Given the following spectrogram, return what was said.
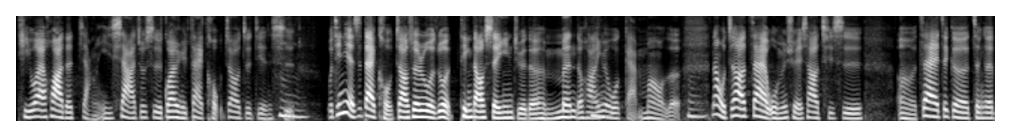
题外话的讲一下，就是关于戴口罩这件事。嗯我今天也是戴口罩，所以如果如果听到声音觉得很闷的话，嗯、因为我感冒了。嗯、那我知道在我们学校，其实呃，在这个整个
